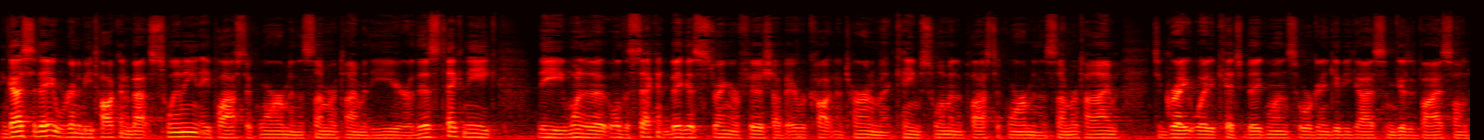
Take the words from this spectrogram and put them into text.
And guys, today we're going to be talking about swimming a plastic worm in the summertime of the year. This technique, the one of the well, the second biggest stringer fish I've ever caught in a tournament came swimming a plastic worm in the summertime. It's a great way to catch big ones. So we're going to give you guys some good advice on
